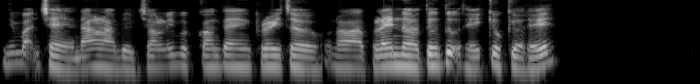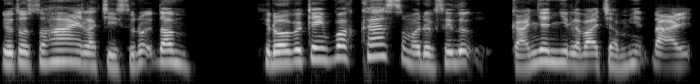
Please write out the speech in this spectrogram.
những bạn trẻ đang làm việc trong lĩnh vực content creator và planner tương tự thế kiểu kiểu thế. Yếu tố số 2 là chỉ số nội tâm. Thì đối với kênh podcast mà được xây dựng cá nhân như là ba chấm hiện tại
